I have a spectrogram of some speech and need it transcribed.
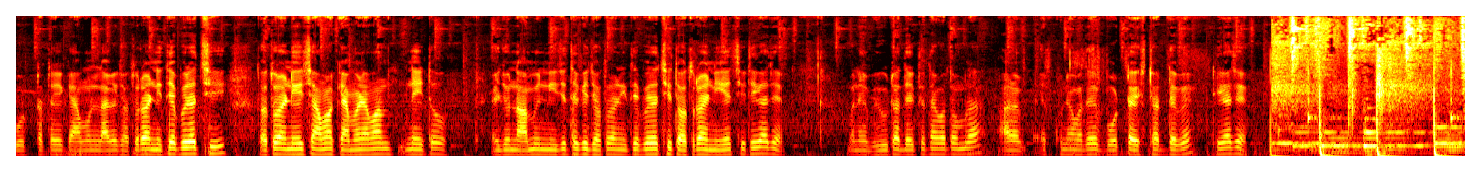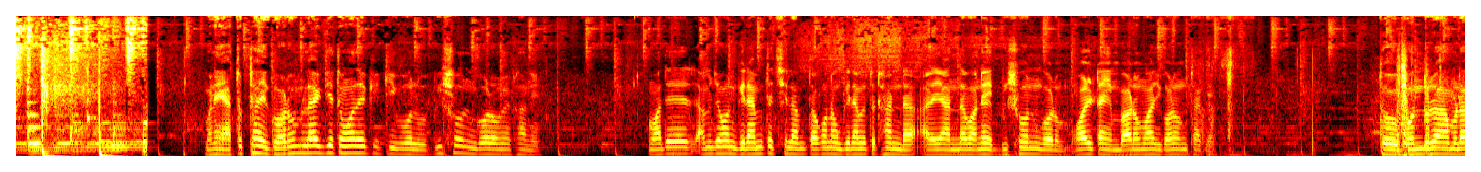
বোটটা থেকে কেমন লাগে। যতটা নিতে পেরেছি, ততটা নিয়েছি। আমার ক্যামেরাম্যান নেই তো, এই জন্য আমি নিজে থেকে যতটা নিতে পেরেছি, ততটা নিয়েছি, ঠিক আছে? মানে ভিউটা দেখতে থাকো তোমরা, আর এক্ষুনি আমাদের বোটটা স্টার্ট দেবে, ঠিক আছে? মানে এতটাই গরম লাগছে তোমাদেরকে, কি বলব? ভীষণ গরম এখানে। আমাদের, আমি যখন গ্রামেতে ছিলাম, তখন গ্রামে তো ঠান্ডা, আর এই আন্দামানে ভীষণ গরম অল টাইম বারো মাস গরম থাকে। তো বন্ধুরা, আমরা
